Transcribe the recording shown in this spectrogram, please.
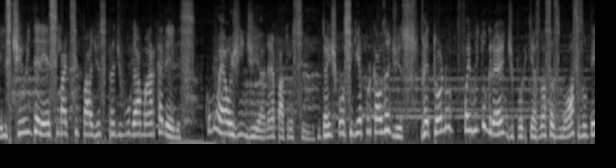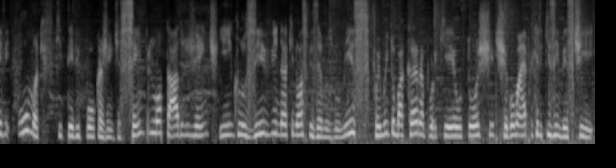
eles tinham interesse em participar disso para divulgar a marca deles. Como é hoje em dia, né, patrocínio. Então a gente conseguia por causa disso. O retorno foi muito grande, porque as nossas mostras não teve uma que, que teve pouca gente, é sempre lotado de gente. E inclusive na que nós fizemos no MIS, foi muito bacana porque o Toshi chegou uma época que ele quis investir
